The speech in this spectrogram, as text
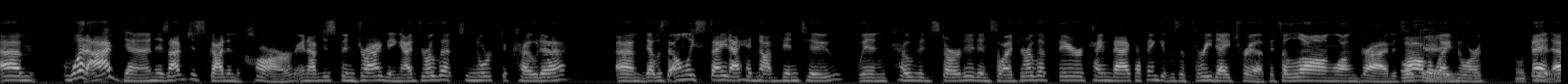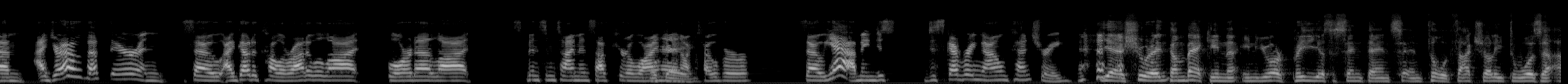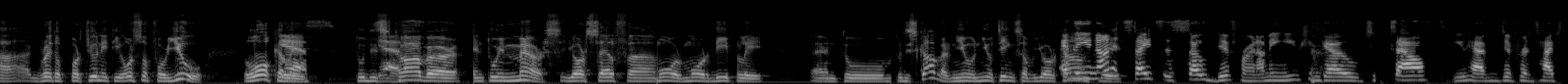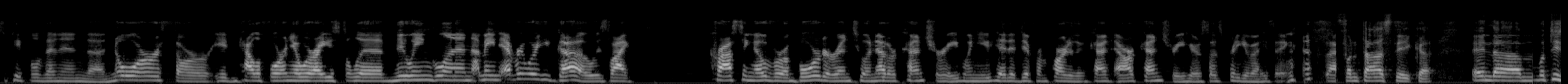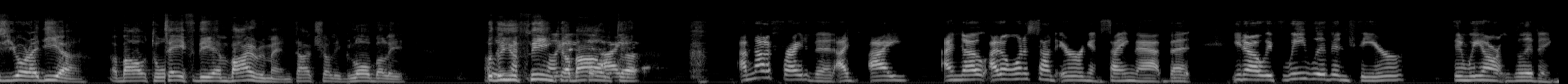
Um, what I've done is I've just got in the car and I've just been driving. I drove up to North Dakota. Um, that was the only state I had not been to when COVID started. And so I drove up there, came back. I think it was a three day trip. It's a long, long drive. It's all the way north. Okay. But um, I drove up there, and so I go to Colorado a lot, Florida a lot, spend some time in South Carolina in October. So yeah, I mean, just discovering our own country. yeah, sure. And come back in in your previous sentence and thoughts. Actually, it was a, a great opportunity also for you locally yes, to discover and to immerse yourself uh, more more deeply and to to discover new new things of your and country. the United States is so different. I mean, you can go to South, you have different types of people than in the North or in California where I used to live, New England. I mean, everywhere you go is like crossing over a border into another country when you hit a different part of the our country here. So it's pretty amazing. so, Fantastic. And um, what is your idea about to save the environment actually globally? What do you have to tell think about? I- uh, I'm not afraid of it. I I I know I don't want to sound arrogant saying that, but you know, if we live in fear, then we aren't living.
